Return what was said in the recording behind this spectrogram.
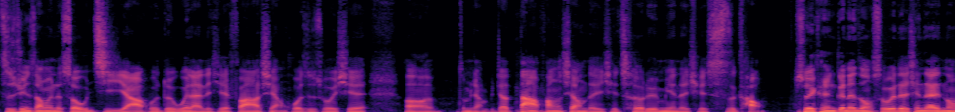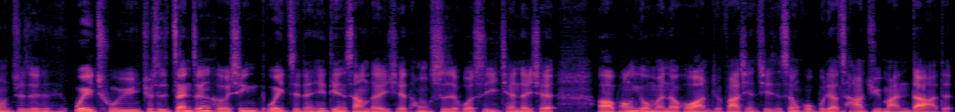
资讯上面的收集呀，或者对未来的一些发想，或者是说一些呃怎么讲比较大方向的一些策略面的一些思考。所以可能跟那种所谓的现在那种就是未处于就是战争核心位置的那些电商的一些同事，或是以前的一些啊、朋友们的话，你就发现其实生活步调差距蛮大的。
